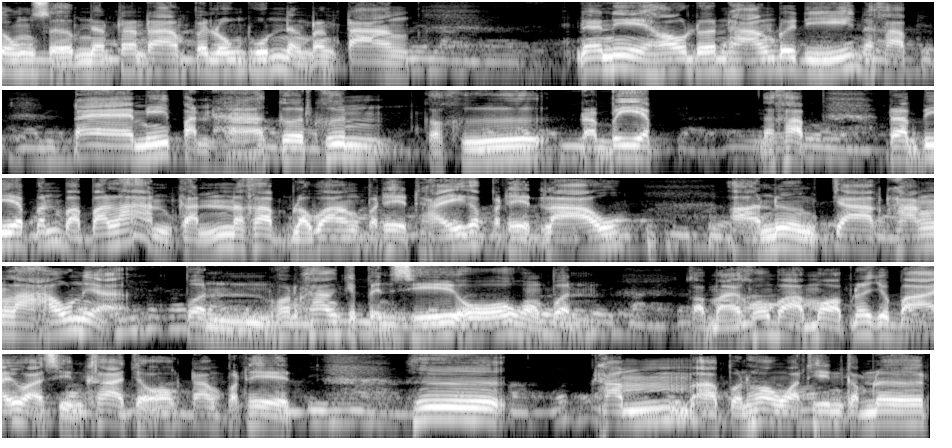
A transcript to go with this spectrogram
ส่งเสริมอย่างต่างๆ ไปลงทุนอย่างต่างๆแน่นี่เขาเดินทางด้วยดีนะครับ แต่มีปัญหาเกิดขึ้นก็คือระเบียบ นะครับ ระเบียบมันบบาลานซ์กันนะครับ ระหว่างประเทศไทยกับประเทศลาวเนื่องจากทางลาวเนี่ยเปิ่นค่อนข้างจะเป็น CEO ของเปิ่นก็หมายความว่ามอบนโยบายว่าสินค้าจะออกต่างประเทศคือทำเปิ่นห้องว่าทินกำเนิด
